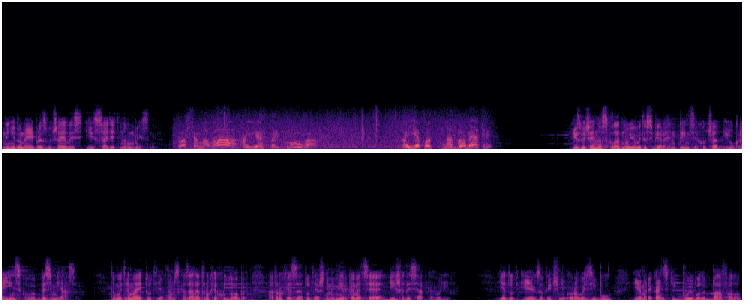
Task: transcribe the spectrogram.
Нині до неї призвичаїлись і садять навмисне. То ще мала, а є та й груба. А є по, на 2 метри. І, звичайно, складно уявити собі аргентинця, хоча б і українського, без м'яса. Тому й тримай тут, як нам сказали, трохи худоби, а трохи за тутешніми мірками це більше десятка голів. Є тут і екзотичні корови зібу, і американські буйволи бафало,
